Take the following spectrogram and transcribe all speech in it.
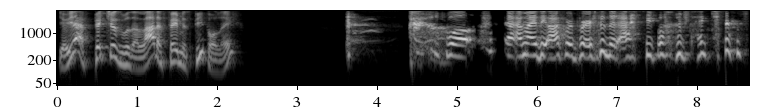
Yo, you have pictures with a lot of famous people, eh? well, am I the awkward person that asks people for pictures?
